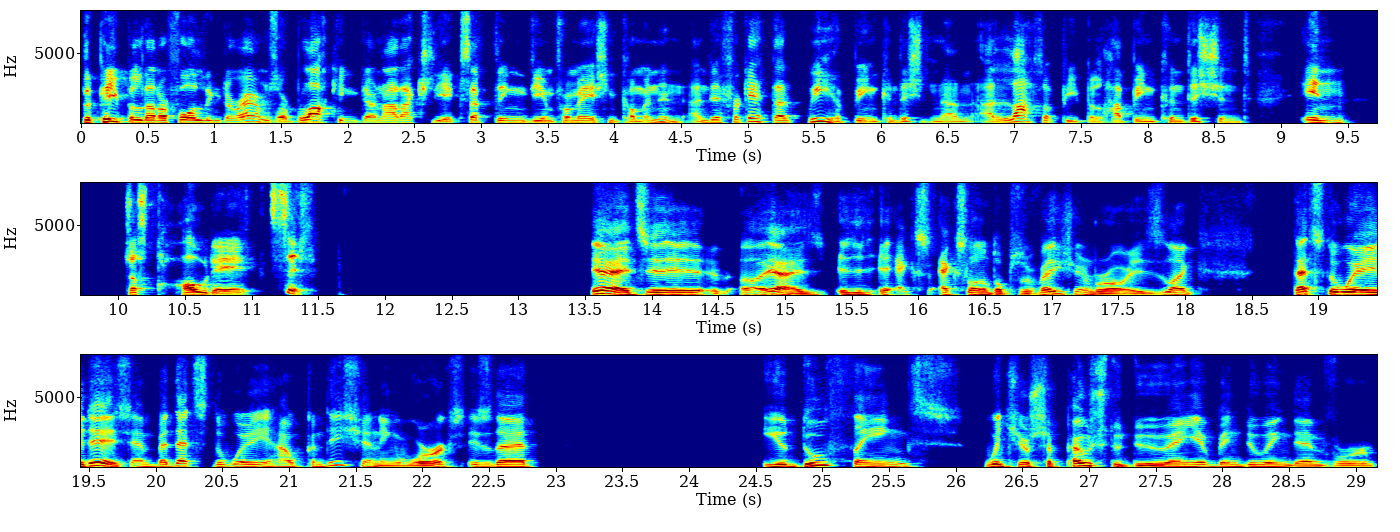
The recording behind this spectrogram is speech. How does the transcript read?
the people that are folding their arms are blocking they're not actually accepting the information coming in. And they forget that we have been conditioned and a lot of people have been conditioned in just how they sit. Yeah it's uh, uh yeah it's, it's excellent observation roy it's like that's the way it is. And but that's the way how conditioning works is that you do things which you're supposed to do and you've been doing them for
